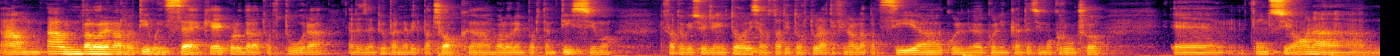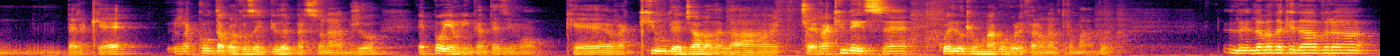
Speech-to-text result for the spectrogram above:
ha, un, ha un, valore narrativo in sé che è quello della tortura, ad esempio per Neville Paciok ha un valore importantissimo, il fatto che i suoi genitori siano stati torturati fino alla pazzia col, con l'incantesimo crucio eh, funziona perché racconta qualcosa in più del personaggio e poi è un incantesimo che racchiude già la, la, cioè racchiude in sé quello che un mago vuole fare a un altro mago. La Vada Kedavra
